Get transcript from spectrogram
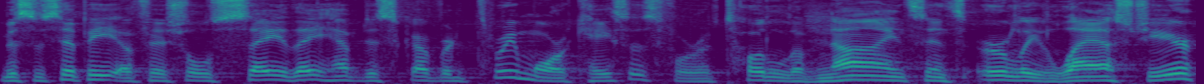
Mississippi officials say they have discovered three more cases for a total of nine since early last year.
